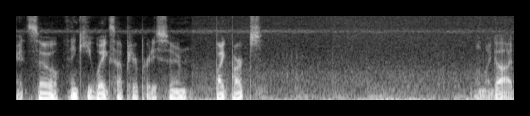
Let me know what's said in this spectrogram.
right, so I think he wakes up here pretty soon. Bike parts. Oh my god.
